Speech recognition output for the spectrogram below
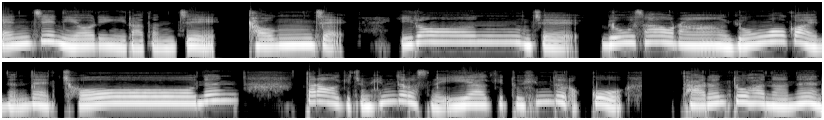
엔지니어링이라든지 경제 이런 이제 묘사랑 용어가 있는데 저는 따라가기 좀 힘들었습니다. 이해하기도 힘들었고 다른 또 하나는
